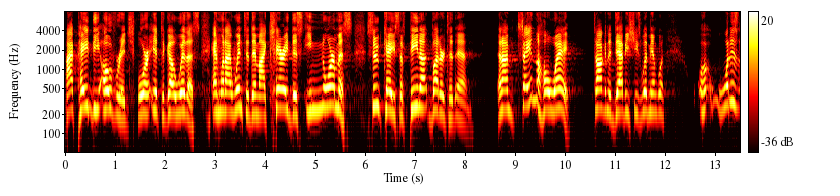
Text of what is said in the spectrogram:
I paid the overage for it to go with us. And when I went to them, I carried this enormous suitcase of peanut butter to them. And I'm saying the whole way, talking to Debbie, she's with me. I'm going, what is,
